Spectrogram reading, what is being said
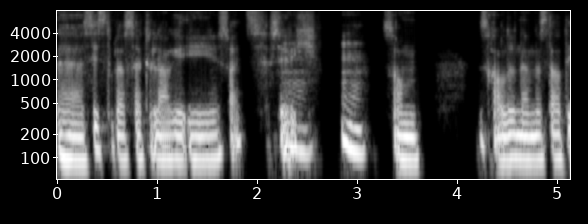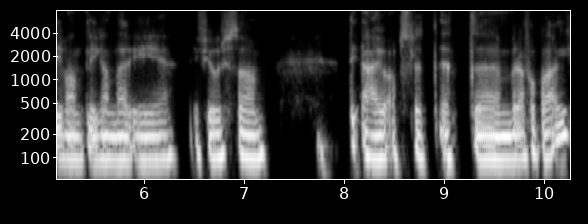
det sisteplasserte laget i Sveits, Zürich. Mm. Mm. Som skal jo nevnes at de vant ligaen der i, i, fjor, så de er jo absolutt et uh, bra fotballag.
